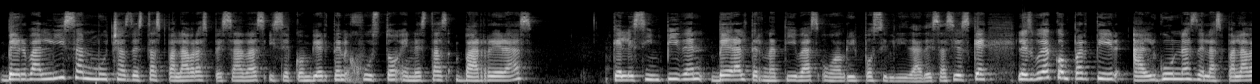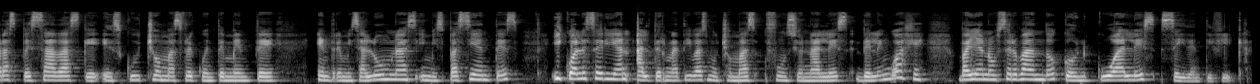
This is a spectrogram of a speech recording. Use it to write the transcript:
verbalizan muchas de estas palabras pesadas y se convierten justo en estas barreras que les impiden ver alternativas o abrir posibilidades. Así es que les voy a compartir algunas de las palabras pesadas que escucho más frecuentemente entre mis alumnas y mis pacientes y cuáles serían alternativas mucho más funcionales del lenguaje. Vayan observando con cuáles se identifican.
